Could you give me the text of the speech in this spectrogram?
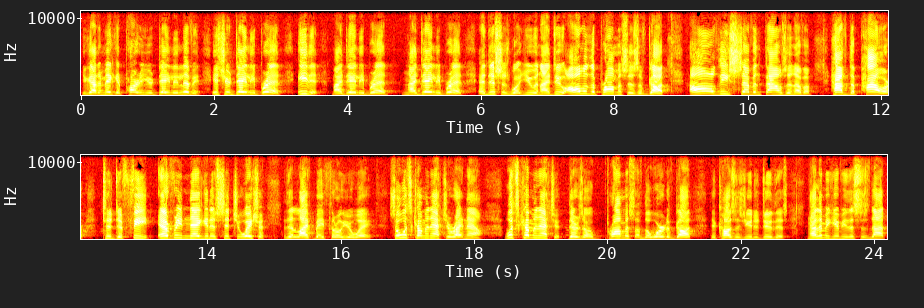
You got to make it part of your daily living. It's your daily bread. Eat it, my daily bread, my daily bread. And this is what you and I do. All of the promises of God, all these 7,000 of them, have the power to defeat every negative situation that life may throw your way. So, what's coming at you right now? What's coming at you? There's a promise of the Word of God that causes you to do this. Now, let me give you this is not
